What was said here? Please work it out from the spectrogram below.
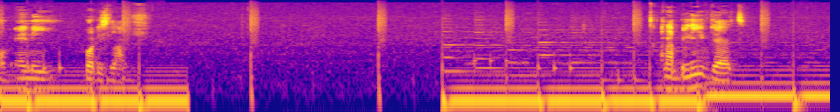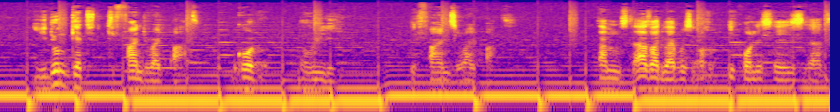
of anybody's life. And I believe that you don't get to define the right path. God only defines the right path. That means that's why the Bible equally says that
